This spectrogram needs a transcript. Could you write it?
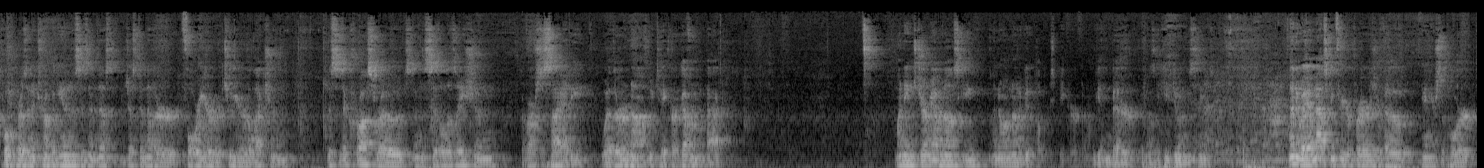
Quote President Trump again this isn't just another four year or two year election. This is a crossroads in the civilization of our society, whether or not we take our government back. My name is Jeremy Ivanovskis. I know I'm not a good public speaker, but I'm getting better as I keep doing these things. Anyway, I'm asking for your prayers, your vote, and your support.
